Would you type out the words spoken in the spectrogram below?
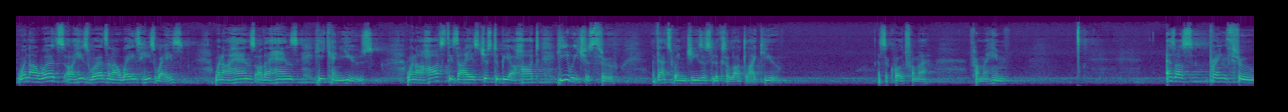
When our words are His words and our ways His ways, when our hands are the hands He can use, when our heart's desire is just to be a heart He reaches through, that's when Jesus looks a lot like you. That's a quote from a, from a hymn. As I was praying through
